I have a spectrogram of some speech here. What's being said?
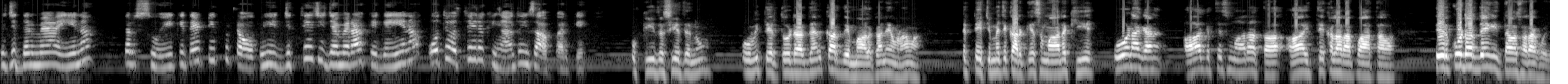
ਤੇ ਜਿੱਦਣ ਮੈਂ ਆਈ ਨਾ ਤਾਂ ਰਸੋਈ ਕਿਤੇ ਟਿਪ ਟੌਪ ਹੀ ਜਿੱਥੇ ਚੀਜ਼ਾਂ ਮੈਂ ਰੱਖ ਕੇ ਗਈ ਹਾਂ ਨਾ ਉੱਥੇ ਉੱਥੇ ਹੀ ਰੱਖੀਆਂ ਤੁਸੀਂ ਸਾਫ਼ ਕਰਕੇ। ਉਹ ਕੀ ਦਸੀਏ ਤੈਨੂੰ? ਉਹ ਵੀ ਤੇਰੇ ਤੋਂ ਡਰਦੇ ਵੀ ਘਰ ਦੇ ਮਾਲਕਾਂ ਨੇ ਆਉਣਾ ਵਾ। ਤੇ ਟਿਚ ਮਿਚ ਕਰਕੇ ਸਮਾਨ ਰੱਖੀਏ। ਉਹ ਨਾ ਕਹਿਣ ਆ ਕਿੱਥੇ ਸਮਾਨ ਰਾਤਾ ਆ ਇੱਥੇ ਖਲਾਰਾ ਪਾਤਾ ਵਾ। ਤੇਰੇ ਕੋ ਡਰਦੇ ਕੀਤਾ ਵਾ ਸਾਰਾ ਕੁਝ।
